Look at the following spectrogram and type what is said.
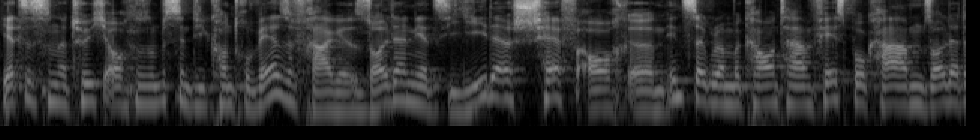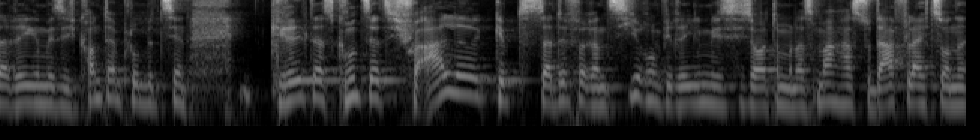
Jetzt ist natürlich auch so ein bisschen die kontroverse Frage: Soll denn jetzt jeder Chef auch einen Instagram-Account haben, Facebook haben? Soll der da regelmäßig Content publizieren? Gilt das grundsätzlich für alle? Gibt es da Differenzierung? Wie regelmäßig sollte man das machen? Hast du da vielleicht so eine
